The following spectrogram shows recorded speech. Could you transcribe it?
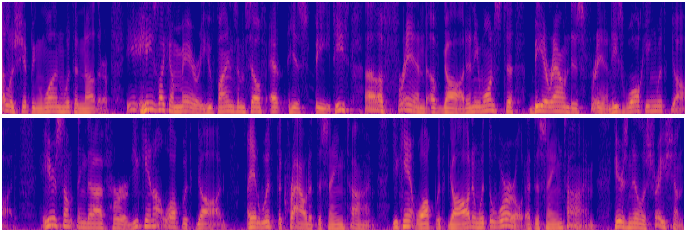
fellowshipping one with another. He, he's like a Mary who finds himself at his feet. He's uh, a friend of God, and he wants to be around his friend. He's walking with God. Here's something that I've heard you cannot walk with God and with the crowd at the same time. You can't walk with God and with the world at the same time. Here's an illustration.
